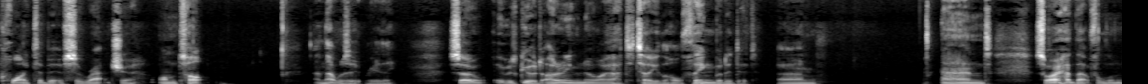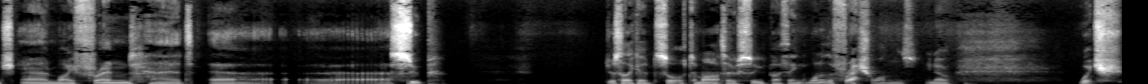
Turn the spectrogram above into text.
quite a bit of sriracha on top. And that was it, really. So it was good. I don't even know why I had to tell you the whole thing, but I did. Um, and so I had that for lunch, and my friend had uh, uh, soup, just like a sort of tomato soup, I think. One of the fresh ones, you know, which,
